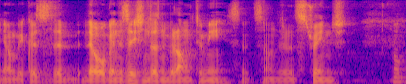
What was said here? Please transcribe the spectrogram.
you know, because the the organization doesn't belong to me. So it sounds a little strange. Well,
